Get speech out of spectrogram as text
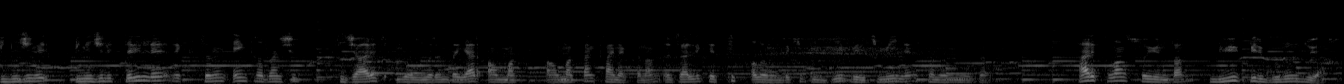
Binicili, binicilikleriyle ve kıtanın en kazançlı ticaret yollarında yer almak, almaktan kaynaklanan özellikle tıp alanındaki bilgi birikimiyle tanınırdı. Her klan soyundan büyük bir gurur duyar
